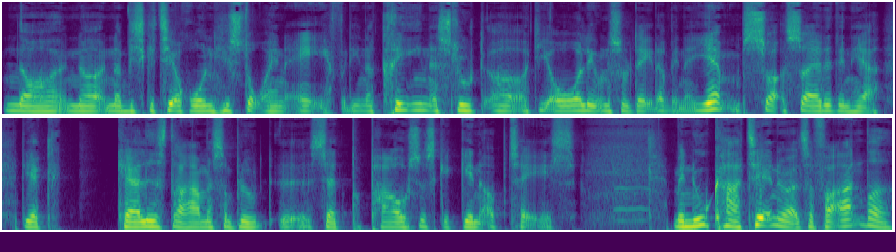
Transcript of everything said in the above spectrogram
når, når, når vi skal til at runde historien af. Fordi når krigen er slut, og, og de overlevende soldater vender hjem, så, så er det den her, det her kærlighedsdrama, som blev øh, sat på pause, skal genoptages. Men nu er karakteren jo altså forandret,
